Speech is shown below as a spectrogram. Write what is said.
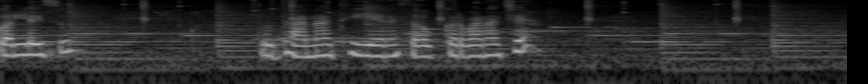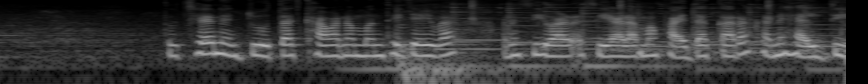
કરી લઈશું. તો ધાનાથી એને સર્વ કરવાના છે. તો છે ને, જોતા જ ખાવાના મન થઈ જાય એવા અને શિયાળા, શિયાળામાં ફાયદાકારક અને હેલ્ધી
